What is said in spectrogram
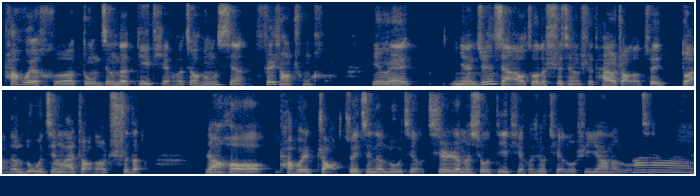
它会和东京的地铁和交通线非常重合。因为年均想要做的事情是，它要找到最短的路径来找到吃的，然后它会找最近的路径。其实人们修地铁和修铁路是一样的逻辑。哦，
